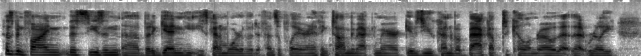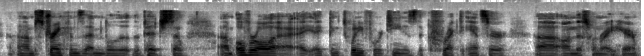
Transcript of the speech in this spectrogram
has been fine this season. Uh, but again, he, he's kind of more of a defensive player, and I think Tommy McNamara gives you kind of a backup to Kelyn Rowe that that really um, strengthens that middle of the, the pitch. So um, overall, I, I, think 2014 is the correct answer uh, on this one right here.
